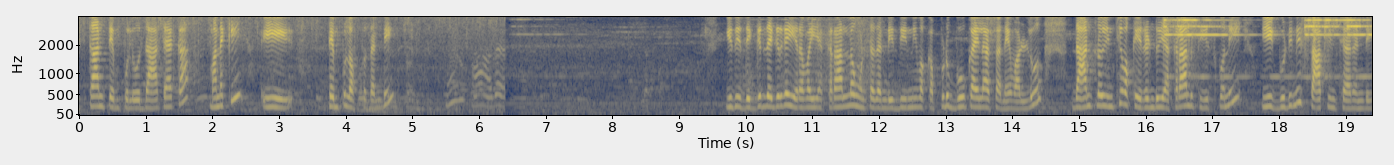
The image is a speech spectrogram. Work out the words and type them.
ఇస్కాన్ టెంపుల్ దాటాక మనకి ఈ టెంపుల్ వస్తుందండి. ఇది దగ్గర దగ్గరగా ఇరవై ఎకరాల్లో ఉంటుందండి. దీన్ని ఒకప్పుడు భూ కైలాష్ అనేవాళ్ళు దాంట్లో నుంచి ఒక రెండు ఎకరాలు తీసుకొని ఈ గుడిని స్థాపించారండి.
